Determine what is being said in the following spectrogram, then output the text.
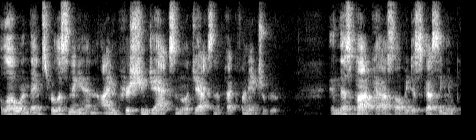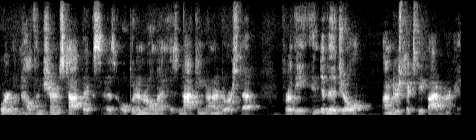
Hello, and thanks for listening in. I'm Christian Jackson with Jackson and Peck Financial Group. In this podcast, I'll be discussing important health insurance topics as open enrollment is knocking on our doorstep for the individual under 65 market.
